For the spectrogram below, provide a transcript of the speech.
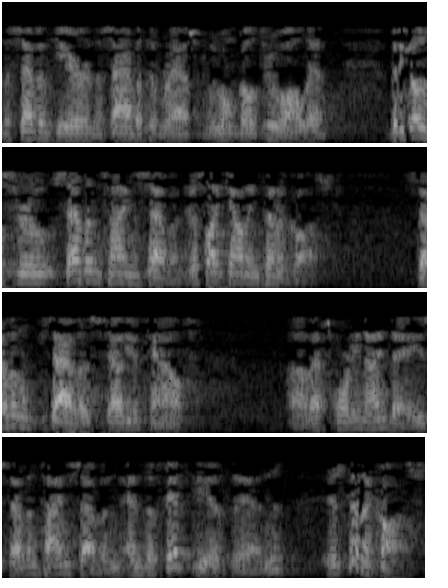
the seventh year and the Sabbath of rest. We won't go through all that. But he goes through seven times seven, just like counting Pentecost. Seven Sabbaths shall you count. Uh, that's 49 days, seven times seven. And the 50th then is Pentecost.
